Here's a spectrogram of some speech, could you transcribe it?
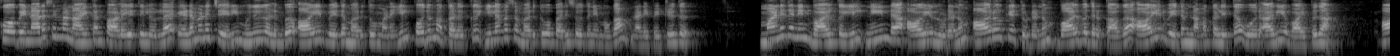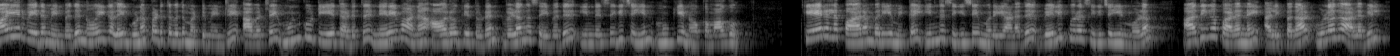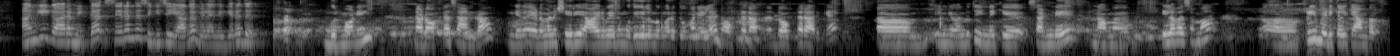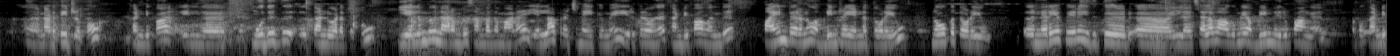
கோவை நரசிம்ம நாயக்கன் பாளையத்தில் உள்ள எடமனச்சேரி முதுகெலும்பு ஆயுர்வேத மருத்துவமனையில் பொதுமக்களுக்கு இலவச மருத்துவ பரிசோதனை முகாம் நடைபெற்றது. மனிதனின் வாழ்க்கையில் நீண்ட ஆயுளுடனும் ஆரோக்கியத்துடனும் வாழ்வதற்காக ஆயுர்வேதம் நமக்களித்த ஒரு அரிய வாய்ப்புதான். ஆயுர்வேதம் என்பது நோய்களை குணப்படுத்துவது மட்டுமின்றி அவற்றை முன்கூட்டியே தடுத்து நிறைவான ஆரோக்கியத்துடன் விளங்க செய்வது இந்த சிகிச்சையின் முக்கிய நோக்கமாகும். கேரள பாரம்பரியமிக்க இந்த சிகிச்சை முறையானது வெளிப்புற சிகிச்சையின் மூலம் அதிக பலனை அளிப்பதால் உலக அளவில் அங்கீகாரமிக்க சிறந்த சிகிச்சையாக விளங்குகிறது. குட் மார்னிங் நான் டாக்டர் சாண்ட்ரா. இங்கே தான் இடமனேஸ்வரி ஆயுர்வேத முதுகெலும்பு மருத்துவமனையில் டாக்டராக டாக்டராக இருக்கேன். இங்கே வந்துட்டு இன்றைக்கி சண்டே நாம் இலவசமாக ஃப்ரீ மெடிக்கல் கேம்ப் நடத்திட்டுருக்கோம் கண்டிப்பாக இந்த முதுகு தண்டுவடத்துக்கும் எலும்பு நரம்பு சம்பந்தமான எல்லா பிரச்சனைக்குமே இருக்கிறவங்க கண்டிப்பாக வந்து பயன்பெறணும் அப்படின்ற எண்ணத்தோடையும் நோக்கத்தோடையும். நிறைய பேர் இதுக்கு இல்லை செலவாகுமே அப்படின்னு இருப்பாங்க. அப்போ கண்டிப்பாக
